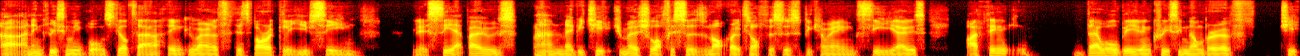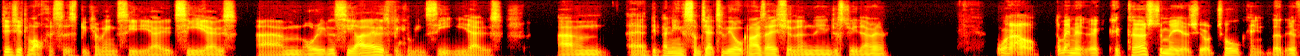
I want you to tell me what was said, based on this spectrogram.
uh, an increasingly important skill set. I think whereas historically you've seen you know CFOs and maybe chief commercial officers and operating officers becoming CEOs, I think there will be an increasing number of chief digital officers becoming CEO, CEOs, um, or even CIOs becoming CEOs, um, uh, depending subject to the organization and the industry they're in. Wow. I mean, it, it, occurs to me as you're talking that if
